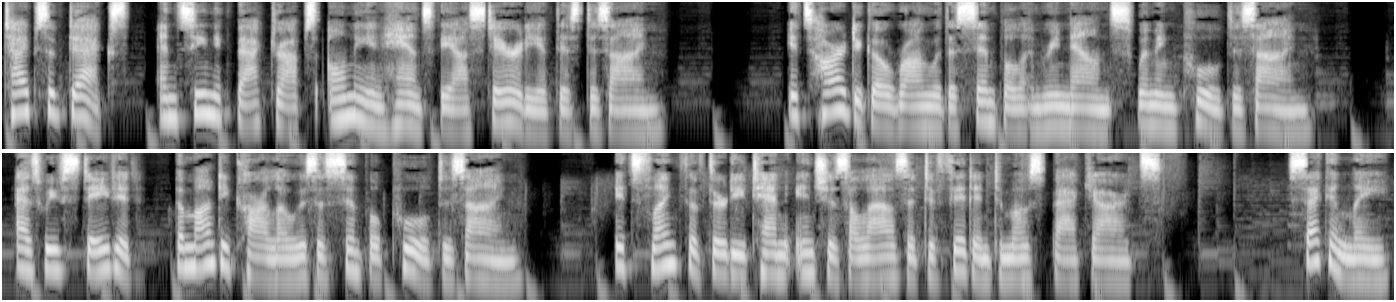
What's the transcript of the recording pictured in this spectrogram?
types of decks, and scenic backdrops only enhance the austerity of this design. It's hard to go wrong with a simple and renowned swimming pool design. As we've stated, the Monte Carlo is a simple pool design. Its length of 30 10 inches allows it to fit into most backyards. Secondly,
